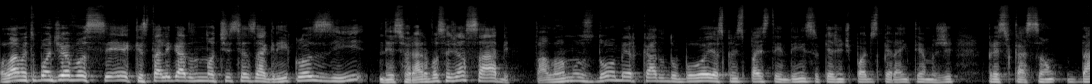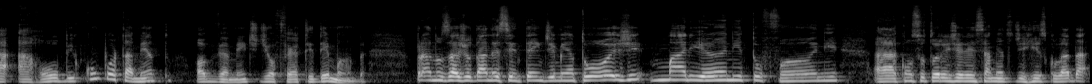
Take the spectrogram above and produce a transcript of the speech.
Olá, muito bom dia a você que está ligado no Notícias Agrícolas e nesse horário você já sabe, falamos do mercado do boi, as principais tendências, o que a gente pode esperar em termos de precificação da arroba e comportamento, obviamente, de oferta e demanda. Para nos ajudar nesse entendimento hoje, Mariane Tufani, a consultora em gerenciamento de risco lá da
